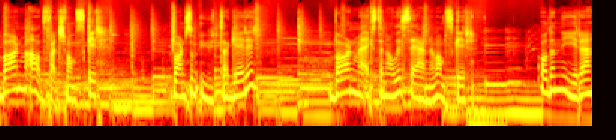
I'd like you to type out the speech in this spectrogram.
Barn med atferdsvansker. Barn som utagerer. Barn med eksternaliserende vansker. Og den nyere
